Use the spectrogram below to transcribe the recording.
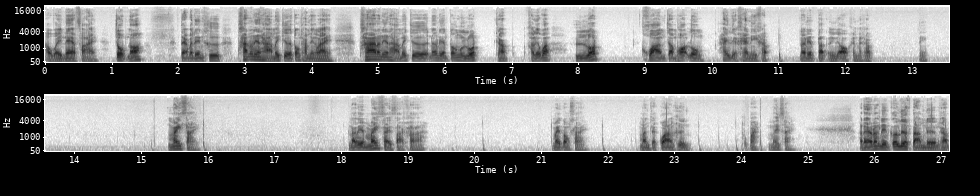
เอาไว้แนบไฟล์จบเนาะแต่ประเด็นคือถ้านักเรียนหาไม่เจอต้องทำอย่างไร ถ้านักเรียนหาไม่เจอนักเรียนต้องลดครับเขาเรียกว่าลดความจำเพาะลงให้เหลือแค่นี้ครับ นักเรียนตัดอันนี้ออกเห็นไหมครับนี่ไม่ใส่ นักเรียนไม่ใส่สาขา ไม่ต้องใส่ มันจะกว้างขึ้น ถูกปะไม่ใส่ แล้วนักเรียนก็เลือกตามเดิมครับ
